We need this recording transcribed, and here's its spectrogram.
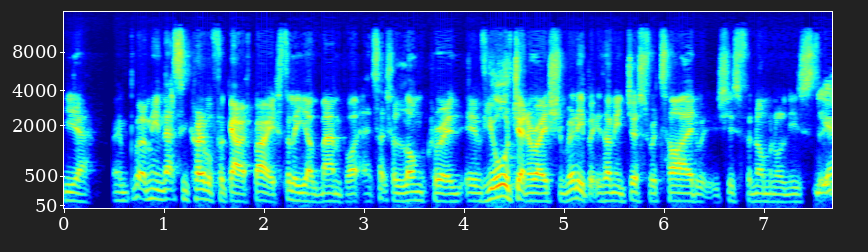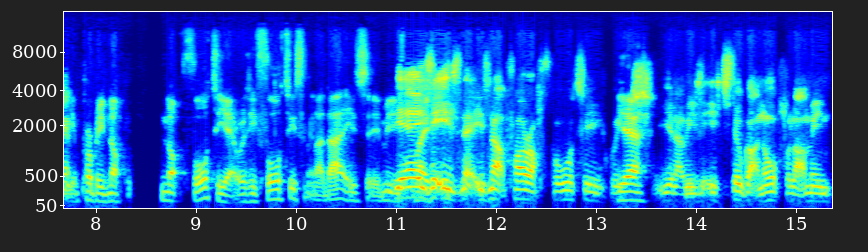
Yeah, I mean, that's incredible for Gareth Barry. He's still a young man, but such a long career of your generation, really. But he's only just retired, which is phenomenal. And he's yeah. probably not not forty yet, or is he forty, something like that? He's, I mean, yeah, he's, he's, he's, not far off forty. Which, yeah, you know, he's he's still got an awful lot. I mean,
